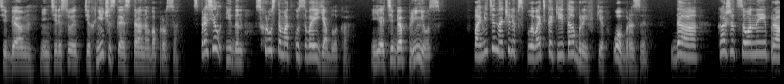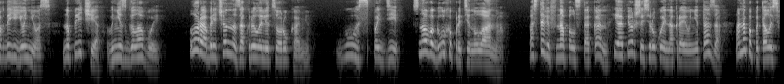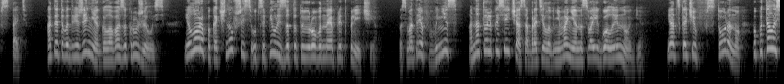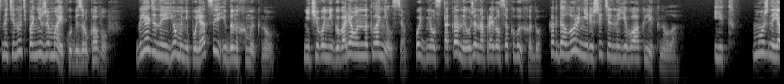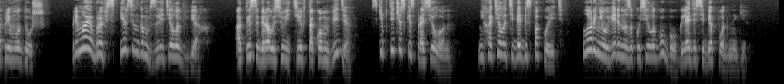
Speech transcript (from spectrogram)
«Тебя интересует техническая сторона вопроса?» – спросил Иден, с хрустом откусывая яблоко. «Я тебя принес». В памяти начали всплывать какие-то обрывки, образы. Да, кажется, он и правда ее нес, на плече, вниз головой. Лора обреченно закрыла лицо руками. «Господи!» — снова глухо протянула она. Поставив на пол стакан и опершись рукой на край унитаза, она попыталась встать. От этого движения голова закружилась, и Лора, покачнувшись, уцепилась за татуированное предплечье. Посмотрев вниз, она только сейчас обратила внимание на свои голые ноги и, отскочив в сторону, попыталась натянуть пониже майку без рукавов. Глядя на ее манипуляции, Иден хмыкнул. Ничего не говоря, он наклонился, поднял стакан и уже направился к выходу, когда Лора нерешительно его окликнула. «Ид, можно я приму душ?» Прямая бровь с пирсингом взлетела вверх. «А ты собиралась уйти в таком виде?» Скептически спросил он. «Не хотела тебя беспокоить». Лора неуверенно закусила губу, глядя себе под ноги.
